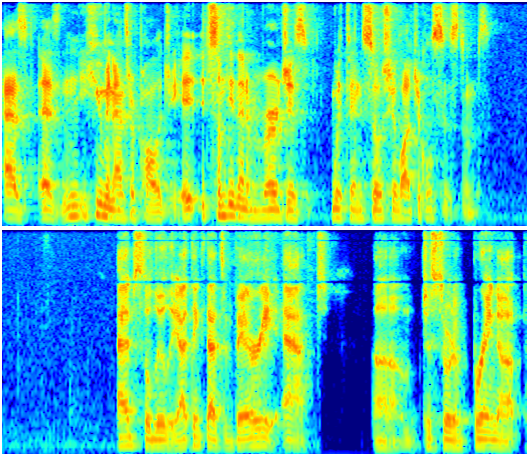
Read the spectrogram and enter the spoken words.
as as human anthropology. It, it's something that emerges within sociological systems. Absolutely, I think that's very apt um, to sort of bring up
